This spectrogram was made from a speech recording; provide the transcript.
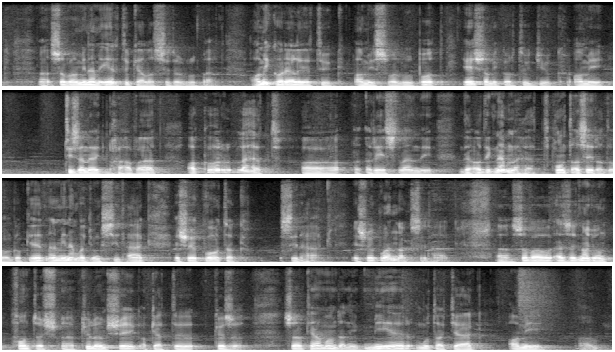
Szóval mi nem értük el a szirorúpát. Amikor elértük a mi szvarúpot, és amikor tudjuk ami 11 bhávát, akkor lehet a részt venni. De addig nem lehet, pont azért a dolgokért, mert mi nem vagyunk szidhák, és ők voltak szidhák, és ők vannak szidhák. Szóval ez egy nagyon fontos különbség a kettő között. Szóval kell mondani, miért mutatják, ami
